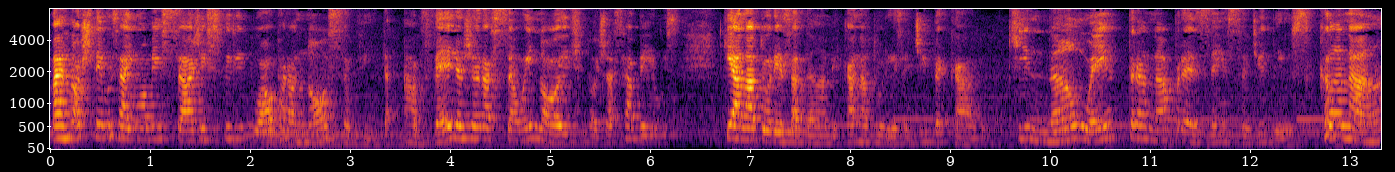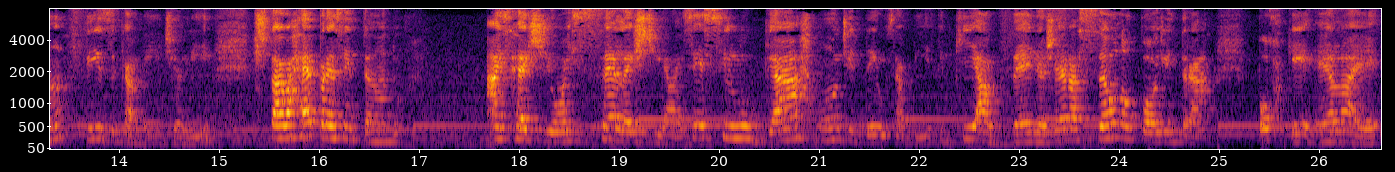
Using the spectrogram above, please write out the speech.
Mas nós temos aí uma mensagem espiritual para a nossa vida. A velha geração em nós, nós já sabemos que a natureza adâmica, a natureza de pecado, que não entra na presença de Deus. Canaã, fisicamente ali, estava representando as regiões celestiais, esse lugar onde Deus habita, que a velha geração não pode entrar, porque ela é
